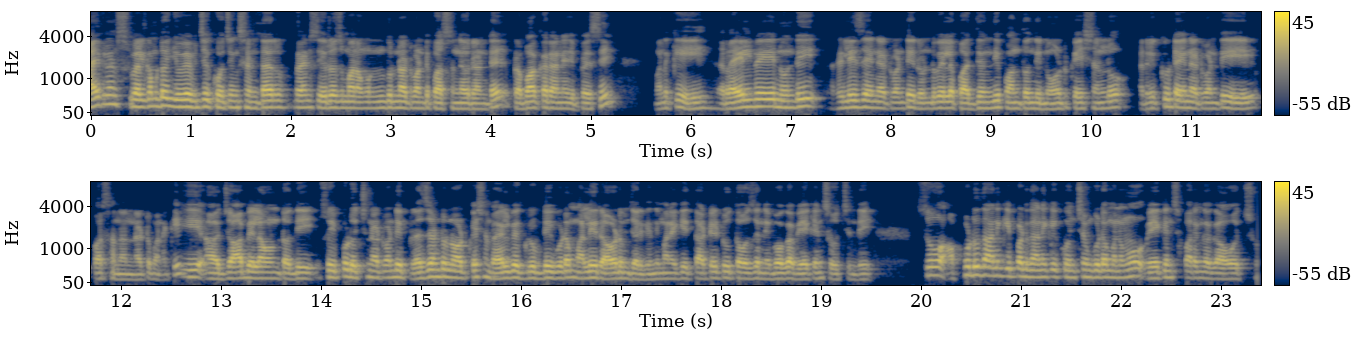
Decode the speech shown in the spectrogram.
Hi friends welcome to UFG coaching centre friends ఈరోజు మనం ముందున్నటువంటి పర్సన్ ఎవరంటే ప్రభాకర్ అని చెప్పేసి మనకి రైల్వే నుండి రిలీజ్ అయినటువంటి రెండు వేల పద్దెనిమిది పంతొమ్మిది నోటిఫికేషన్లో రిక్రూట్ అయినటువంటి పర్సన్ అన్నట్టు మనకి ఈ జాబ్ ఎలా ఉంటుంది. సో ఇప్పుడు వచ్చినటువంటి present notification railway group D కూడా మళ్ళీ రావడం జరిగింది. మనకి థర్టీ టూ థౌజండ్ ఎబోగా వేకెన్సీ వచ్చింది. సో అప్పుడు దానికి ఇప్పటి దానికి కొంచెం కూడా మనము వేకెన్సీ పరంగా కావచ్చు.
